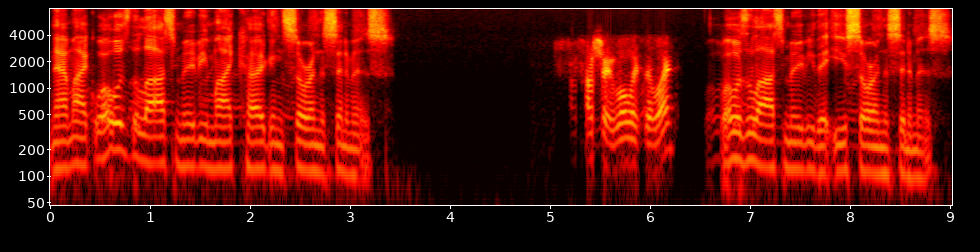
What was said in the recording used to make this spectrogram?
Now, Mike, what was the last movie Mike Kogan saw in the cinemas? I'm sorry. What was the what? What was the last movie that you saw in the cinemas?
